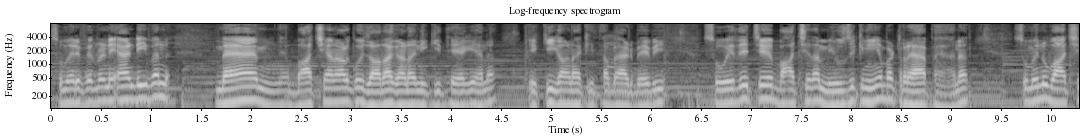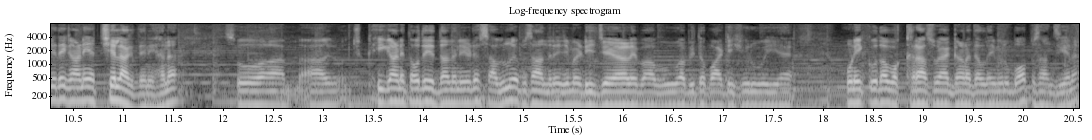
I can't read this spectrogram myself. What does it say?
ਸੋ ਮੇਰੇ ਫੇਵਰਟ ਨੇ ਐਂਡ ਈਵਨ ਮੈਂ ਮ, ਬਾਦਸ਼ਾਹ ਨਾਲ ਕੋਈ ਜ਼ਿਆਦਾ ਗਾਣਾ ਨਹੀਂ ਕੀਤੇ ਹੈਗੇ ਹਨਾ ਇੱਕ ਹੀ ਗਾਣਾ ਕੀਤਾ ਬੈਡ ਬੇਬੀ ਸੋ ਇਹਦੇ ਚ ਬਾਦਸ਼ਾਹ ਦਾ 뮤직 ਨਹੀਂ ਹੈ ਬਟ ਰੈਪ ਹੈ ਹਨਾ ਸੋ ਮੈਨੂੰ ਬਾਦਸ਼ਾਹ ਦੇ ਗਾਣੇ ਅੱਛੇ ਲੱਗਦੇ ਨੇ ਹਨਾ ਸੋ ਅ, ਅ, ਕਈ ਗਾਣੇ ਤਾਂ ਉਹਦੇ ਇਦਾਂ ਦੇ ਨੇ ਜਿਹੜੇ ਸਭ ਨੂੰ ਹੀ ਪਸੰਦ ਨੇ ਜਿਵੇਂ ਡੀਜੇ ਵਾਲੇ ਬਾਬੂ ਅਭੀ ਤੋਂ ਪਾਰਟੀ ਸ਼ੁਰੂ ਹੋਈ ਹੈ ਹੁਣ ਇੱਕ ਉਹਦਾ ਵੱਖਰਾ ਸਵੈਗ ਗਾਣਾ ਚੱਲਦਾ ਸੀ, ਮੈਨੂੰ ਬਹੁਤ ਪਸੰਦ ਸੀ ਹੈ ਨਾ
